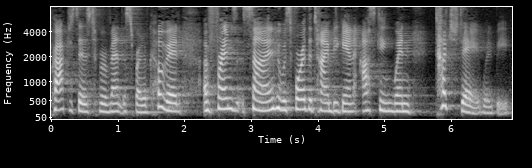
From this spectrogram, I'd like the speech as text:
practices to prevent the spread of COVID, a friend's son, who was four at the time, began asking when touch day would be.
